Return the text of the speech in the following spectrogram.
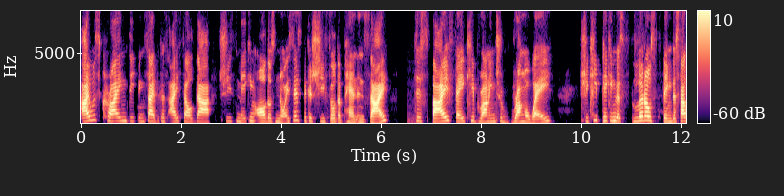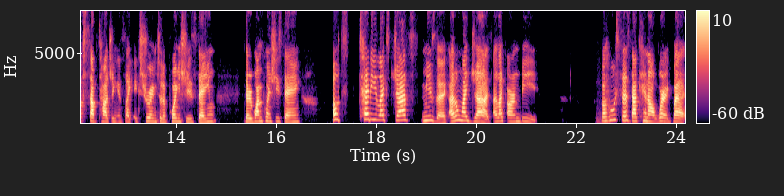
I was crying deep inside because I felt that she's making all those noises because she felt the pain inside. Despite Faye keep running to run away, she keep picking this little thing, the self sabotaging is like extreme to the point she's saying, there one point she's saying, oh, Teddy likes jazz music. I don't like jazz. I like R&B. But who says that cannot work? But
